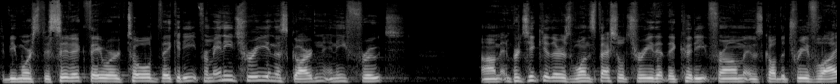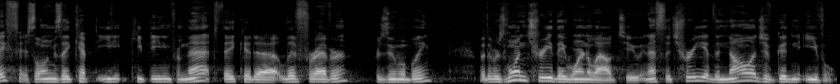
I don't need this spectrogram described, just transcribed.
To be more specific, they were told they could eat from any tree in this garden, any fruit. Um, in particular, there's one special tree that they could eat from. It was called the tree of life. As long as they kept eating, keep eating from that, they could uh, live forever, presumably. but there was one tree they weren't allowed to, and that's the tree of the knowledge of good and evil.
